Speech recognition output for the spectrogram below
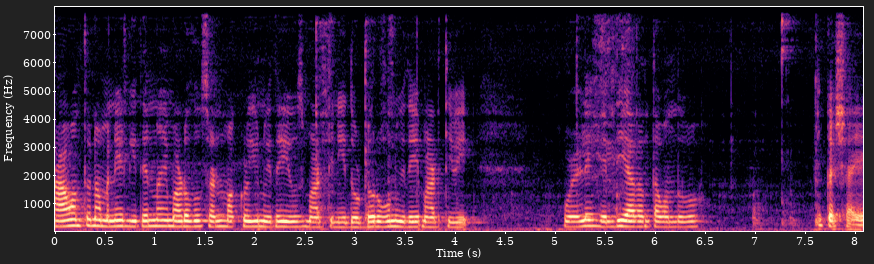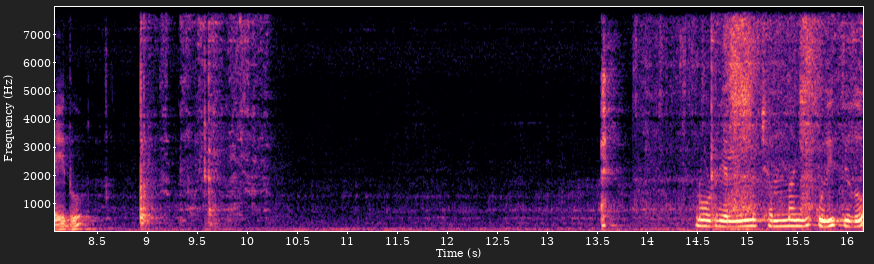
ನಾವಂತೂ ನಮ್ಮ ಮನೇಲಿ ಇದನ್ನೇ ಮಾಡೋದು, ಸಣ್ಣ ಮಕ್ಕಳಿಗೂ ಇದೇ ಯೂಸ್ ಮಾಡ್ತೀನಿ ದೊಡ್ಡವ್ರಿಗೂ ಇದೇ ಮಾಡ್ತೀವಿ. ಒಳ್ಳೆ ಹೆಲ್ದಿ ಆದಂಥ ಒಂದು ಕಷಾಯ ಇದು. ನೋಡ್ರಿ, ಎಲ್ಲ ಚೆನ್ನಾಗಿ ಕುದಿತಿದು.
